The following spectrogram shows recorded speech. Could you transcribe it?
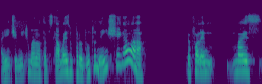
a gente emite uma nota fiscal, mas o produto nem chega lá. Eu falei, mas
